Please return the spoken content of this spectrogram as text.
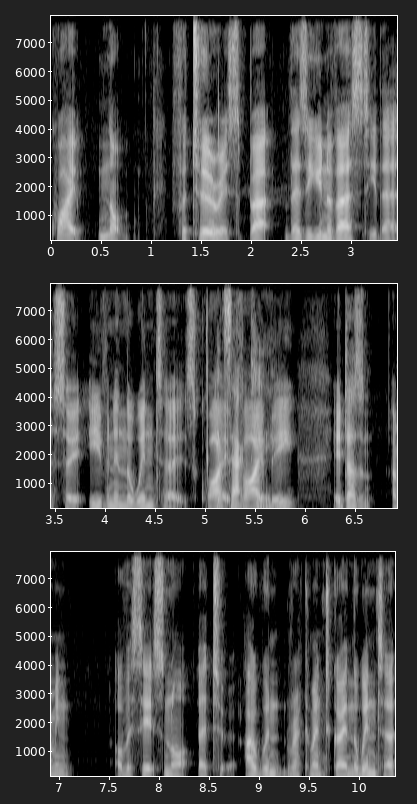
quite not for tourists, but there's a university there, so even in the winter, it's quite Exactly. vibey. It doesn't. I mean, obviously, it's not. A I wouldn't recommend to go in the winter,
